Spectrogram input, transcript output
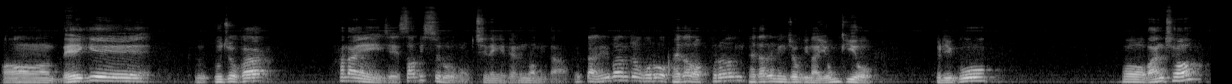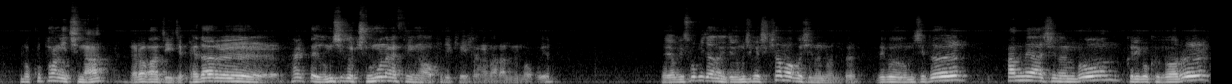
어, 네 개의 그 구조가 하나의 이제 서비스로 진행이 되는 겁니다. 일단 일반적으로 배달 어플은 배달의 민족이나 요기요 그리고 뭐 많죠. 뭐 쿠팡이치나 여러 가지 이제 배달을 할 때 음식을 주문할 수 있는 어플리케이션을 말하는 거고요. 여기 소비자는 이제 음식을 시켜 먹으시는 분들 그리고 음식을 판매하시는 분 그리고 그거를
